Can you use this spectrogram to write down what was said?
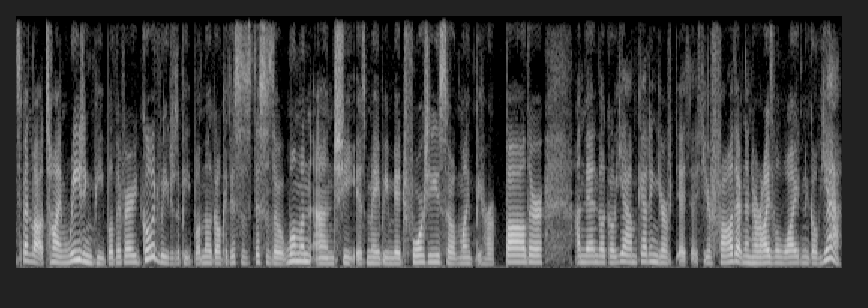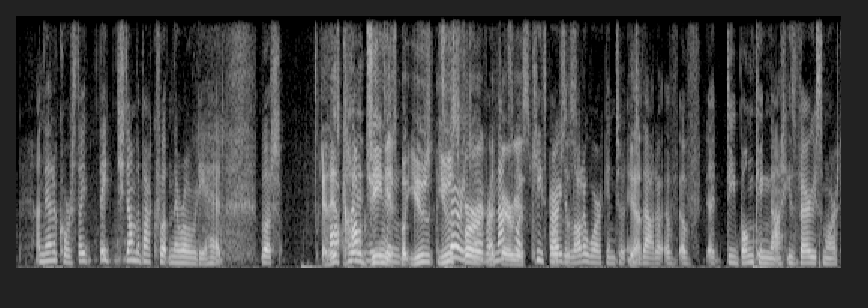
spend a lot of time reading people. They're very good readers of people. And they'll go, okay, this is this is a woman and she is maybe mid 40s, so it might be her father. And then they'll go, yeah, I'm getting your uh, your father. And then her eyes will widen and go, yeah. And then, of course, they, they she's on the back foot and they're already ahead. But It is hot- kind of genius, reading- but used it's used for clever, and that's what Keith Barry did a lot of work into into Yeah. that of of uh, debunking that. He's very smart.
